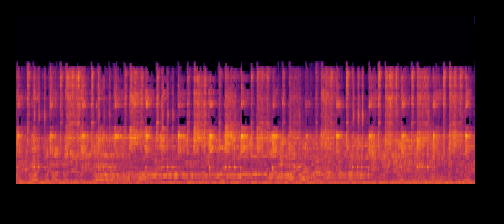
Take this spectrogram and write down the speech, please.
वही बात चार बजे वही बात भाई ड्राइवर एक बजे वही बात दो बजे वही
